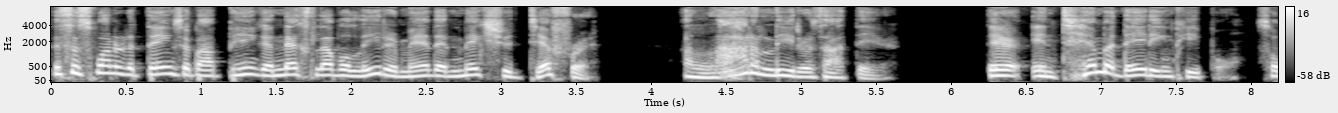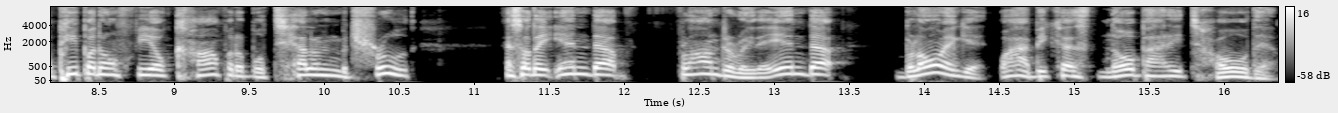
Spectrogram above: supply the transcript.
This is one of the things about being a next level leader, man, that makes you different. A lot of leaders out there, they're intimidating people. So people don't feel comfortable telling them the truth. And so they end up floundering. They end up blowing it. Why? Because nobody told them,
